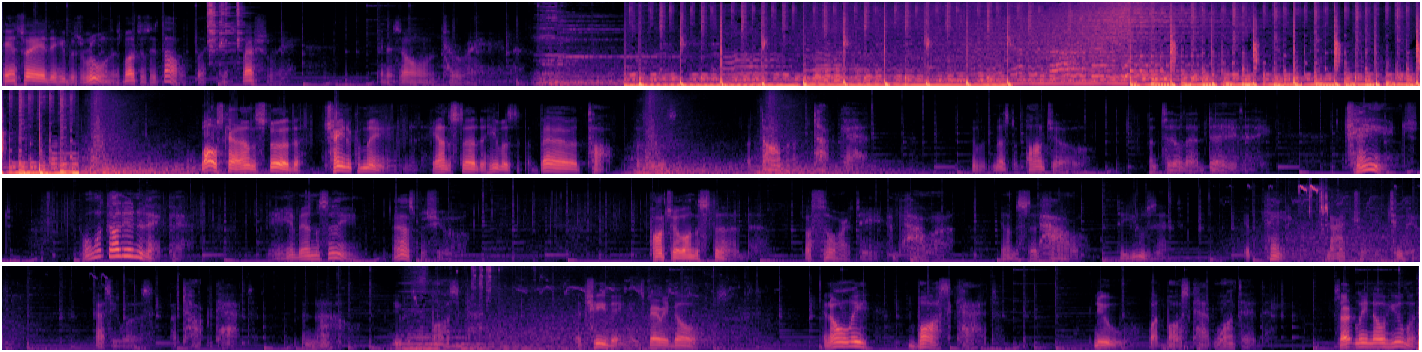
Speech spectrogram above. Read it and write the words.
Can't say that he was ruling as much as he thought, but especially in his own terrain. Boss Cat understood the chain of command. He understood that he was at the very top because he was a dominant top cat. It was Mr. Pancho until that day that he changed. Well, what got into that cat? He ain't been the same, that's for sure. Pancho understood authority and power. He understood how to use it. It came naturally to him as he was a top cat. And now he was boss cat, achieving his very goals. And only boss cat knew what boss cat wanted. Certainly no human.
